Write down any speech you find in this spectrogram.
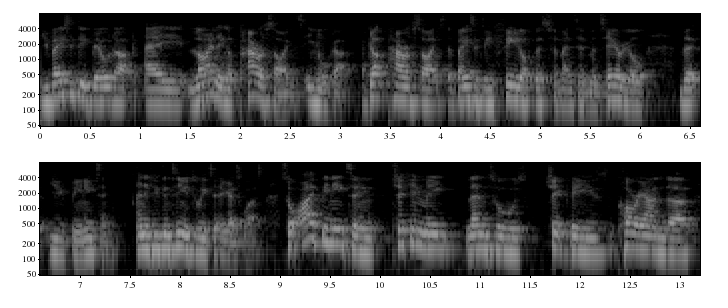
you basically build up a lining of parasites in your gut. Gut parasites that basically feed off this fermented material that you've been eating. And if you continue to eat it, it gets worse. So I've been eating chicken meat, lentils, chickpeas, coriander.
